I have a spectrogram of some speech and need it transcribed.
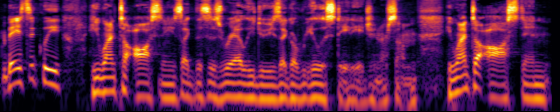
basically he went to austin. He's like this israeli dude he's like a real estate agent or something. He went to austin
